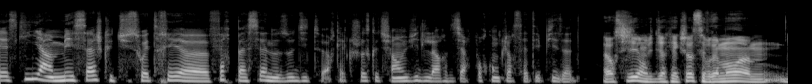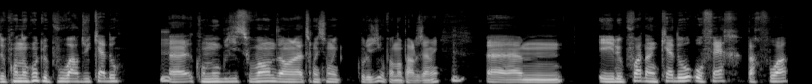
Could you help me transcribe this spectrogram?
est-ce qu'il y a un message que tu souhaiterais euh, faire passer à nos auditeurs, quelque chose que tu as envie de leur dire pour conclure cet épisode? Alors si j'ai envie de dire quelque chose, c'est vraiment euh, de prendre en compte le pouvoir du cadeau, mmh. euh, qu'on oublie souvent dans la transition écologique, enfin on n'en parle jamais. Mmh. et le pouvoir d'un cadeau offert, parfois,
